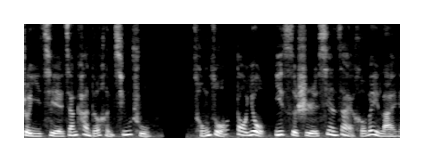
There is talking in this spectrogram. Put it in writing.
这一切将看得很清楚，从左到右依次是现在和未来。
